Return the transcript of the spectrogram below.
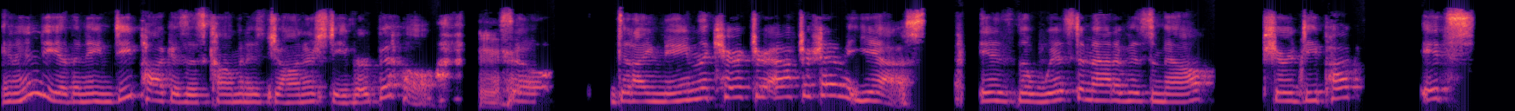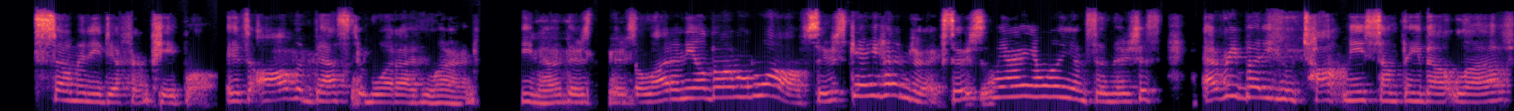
in India, the name Deepak is as common as John or Steve or Bill. Mm-hmm. So did I name the character after him? Yes. Is the wisdom out of his mouth pure Deepak? It's so many different people. It's all the best of what I've learned. You know, there's there's a lot of Neale Donald Walsch, there's Gay Hendricks, there's Marianne Williamson, there's just everybody who taught me something about love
